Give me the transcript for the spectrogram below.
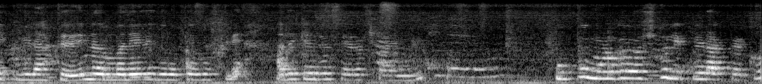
ಲಿಕ್ವಿಡ್ ಹಾಕ್ತಿದ್ದೀನಿ. ನಮ್ಮ ಮನೇಲಿ ಇದನ್ನು ಉಪಯೋಗಿಸ್ತೀವಿ. ಅದಕ್ಕೆ ಇದು ಸೇರಿಸ್ತಾ ಇದ್ದೀನಿ. ಉಪ್ಪು ಮುಳುಗುವಷ್ಟು ಲಿಕ್ವಿಡ್ ಹಾಕಬೇಕು.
